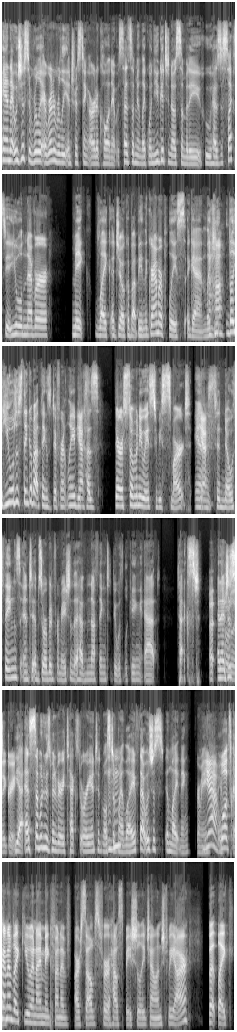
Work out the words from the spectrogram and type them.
And it was just a really, I read a really interesting article and it said something like when you get to know somebody who has dyslexia, you will never make like a joke about being the grammar police again. Like, Uh-huh. you, like you will just think about things differently Yes. because there are so many ways to be smart and Yes. to know things and to absorb information that have nothing to do with looking at text. Uh, And I totally just, agree. yeah, as someone who's been very text oriented most of Mhm. my life, that was just enlightening for me. Yeah. Well, it's kind of like you and I make fun of ourselves for how spatially challenged we are. But like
